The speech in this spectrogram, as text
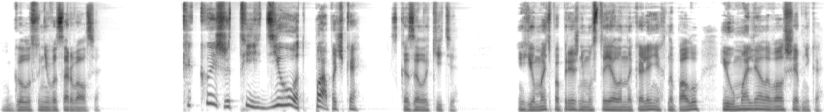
Голос у него сорвался. «Какой же ты идиот, папочка!» — сказала Кити. Ее мать по-прежнему стояла на коленях на полу и умоляла волшебника.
